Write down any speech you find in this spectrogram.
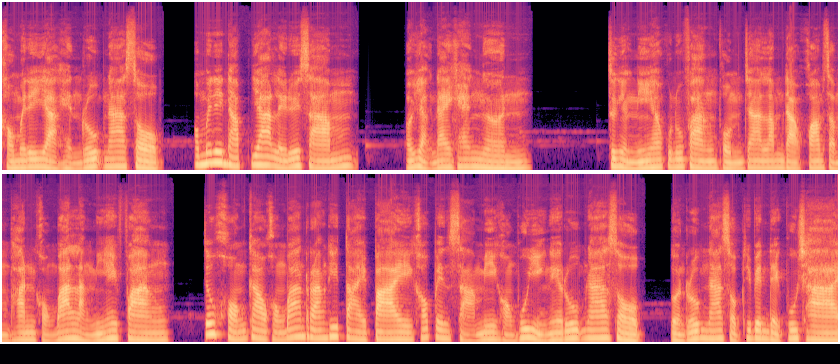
เขาไม่ได้อยากเห็นรูปหน้าศพ เขาไม่ได้นับญาติเลยด้วยซ้ำเขาอยากได้แค่เงิน ซึ่งอย่างนี้ครับคุณผู้ฟังผมจะลำดับความสัมพันธ์ของบ้านหลังนี้ให้ฟัง เจ้าของเก่าของบ้านร้างที่ตายไป เขาเป็นสามีของผู้หญิงในรูปหน้าศพ ส่วนรูปหน้าศพที่เป็นเด็กผู้ชาย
